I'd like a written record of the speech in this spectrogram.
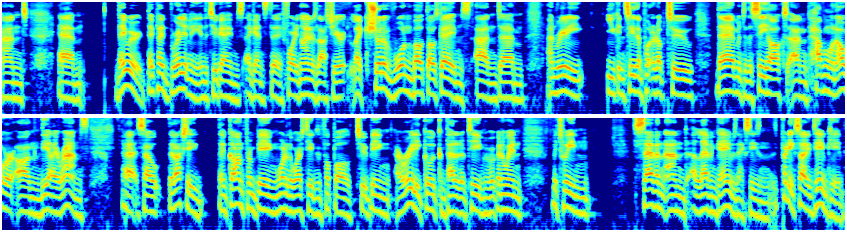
and. Um, they were they played brilliantly in the two games against the 49ers last year. Like should have won both those games and um, and really you can see them putting it up to them and to the Seahawks and having one over on the LA Rams. Uh, so they've actually they've gone from being one of the worst teams in football to being a really good competitive team who are going to win between seven and eleven games next season. It's a pretty exciting team, Cian.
